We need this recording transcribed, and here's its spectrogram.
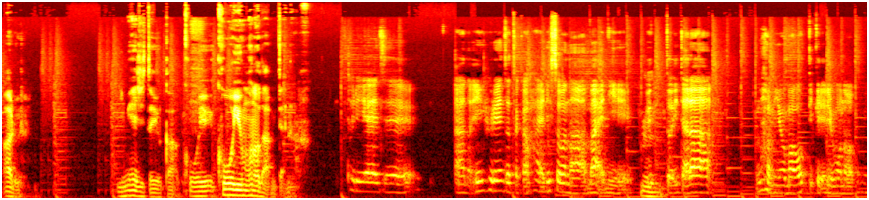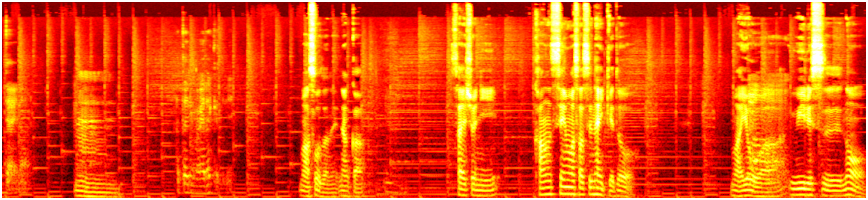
ある？イメージというか、こういう、こういうものだみたいな。とりあえず、あの、インフルエンザとか入りそうな前にうん打っといたら、まあ身を守ってくれるものみたいな、うん。当たり前だけどね。まあそうだね。なんか、うん最初に感染はさせないけどまあ要はウイルスの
